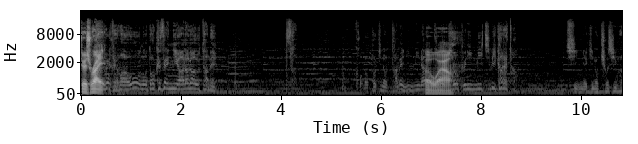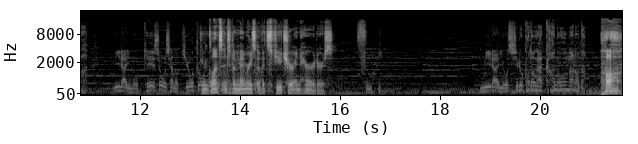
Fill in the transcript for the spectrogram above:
To his right. Oh, wow. can glimpse into the memories of its future inheritors. Oh.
